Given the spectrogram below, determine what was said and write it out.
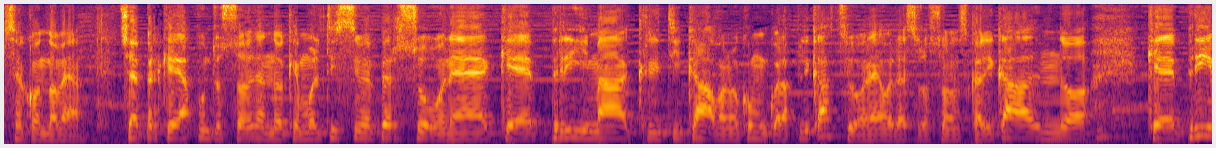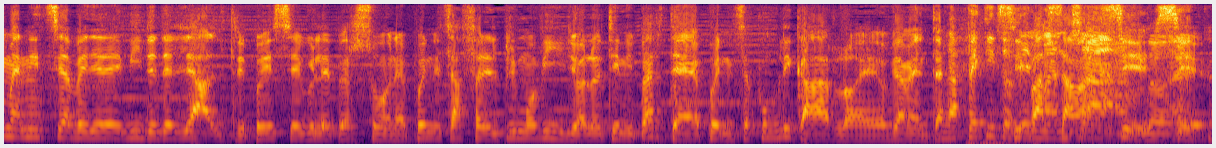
Secondo me, cioè perché appunto sto vedendo che moltissime persone che prima criticavano comunque l'applicazione ora se lo stanno scaricando, che prima inizi a vedere i video degli altri, poi segui le persone, poi inizi a fare il primo video, lo tieni per te, poi inizi a pubblicarlo e ovviamente L'appetito si passa mangiando, Sì, sì. ecco.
